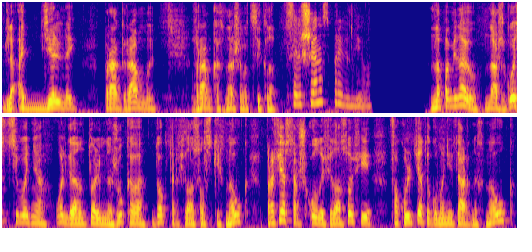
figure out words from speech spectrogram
для отдельной программы в рамках нашего цикла. Совершенно справедливо. Напоминаю, наш гость сегодня Ольга Анатольевна Жукова, доктор философских наук, профессор школы философии факультета гуманитарных наук,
